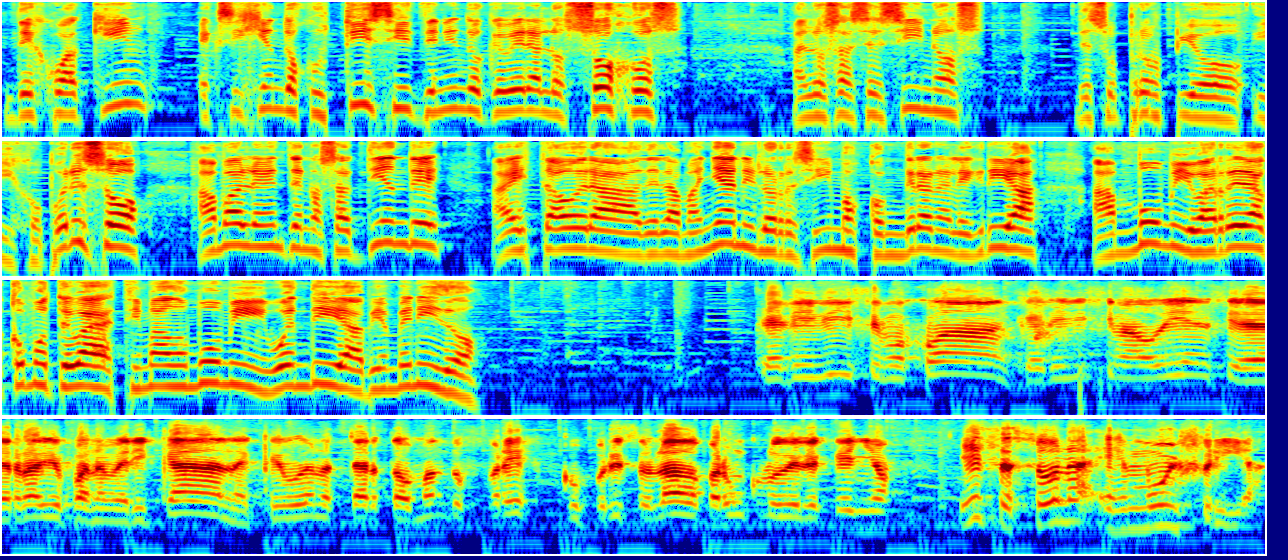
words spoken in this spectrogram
de Joaquín, exigiendo justicia y teniendo que ver a los ojos a los asesinos de su propio hijo. Por eso amablemente nos atiende a esta hora de la mañana y lo recibimos con gran alegría a Mumi Barreda. ¿Cómo te va, estimado Mumi? Buen día, bienvenido. Queridísimo Juan, queridísima audiencia de Radio Panamericana, qué bueno estar tomando fresco por ese lado para un club de lejeño. Esa zona es muy fría.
